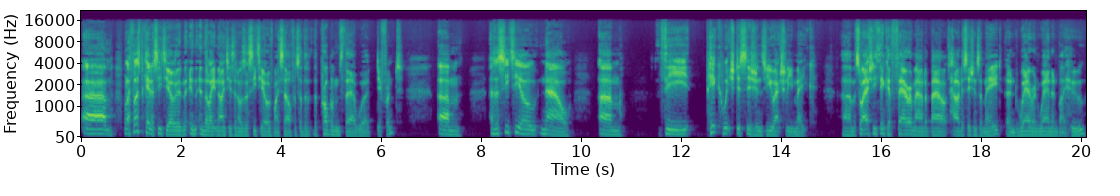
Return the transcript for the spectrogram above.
well, I first became a CTO in, in, in, the late 90s and I was a CTO of myself. And so the, the problems there were different. Um, as a CTO now, um, the pick which decisions you actually make. Um, so I actually think a fair amount about how decisions are made and where and when and by who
